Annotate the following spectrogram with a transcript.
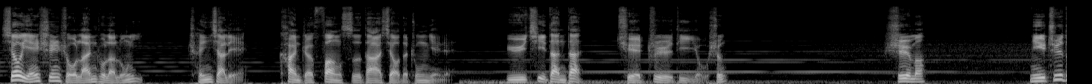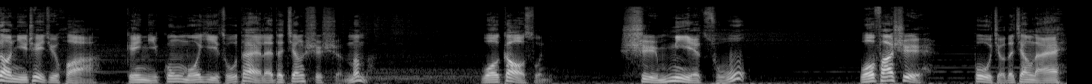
萧炎伸手拦住了龙毅，沉下脸看着放肆大笑的中年人，语气淡淡却掷地有声：“是吗？你知道你这句话给你公魔一族带来的将是什么吗？我告诉你，是灭族。我发誓。”不久的将来，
